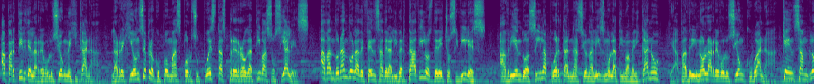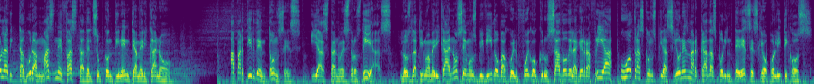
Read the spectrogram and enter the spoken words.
A partir de la Revolución Mexicana, la región se preocupó más por supuestas prerrogativas sociales, abandonando la defensa de la libertad y los derechos civiles, abriendo así la puerta al nacionalismo latinoamericano que apadrinó la Revolución cubana, que ensambló la dictadura más nefasta del subcontinente americano. A partir de entonces, y hasta nuestros días, los latinoamericanos hemos vivido bajo el fuego cruzado de la Guerra Fría u otras conspiraciones marcadas por intereses geopolíticos.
